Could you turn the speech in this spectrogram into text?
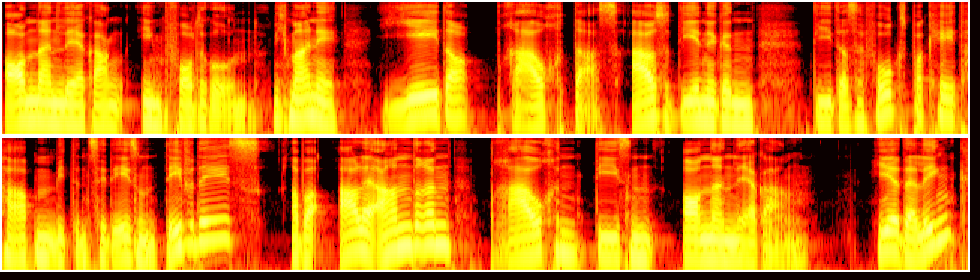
Online-Lehrgang im Vordergrund. Ich meine, jeder braucht das, außer diejenigen, die das Erfolgspaket haben mit den CDs und DVDs, aber alle anderen brauchen diesen Online-Lehrgang. Hier der Link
